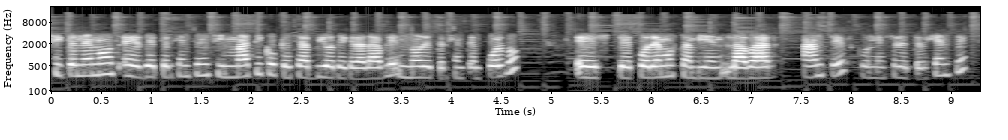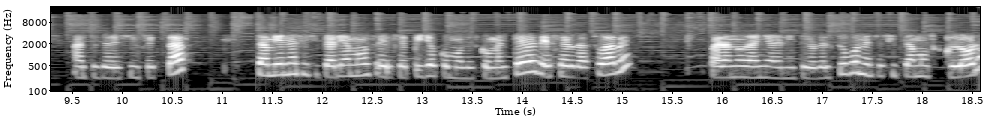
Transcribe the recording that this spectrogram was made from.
si tenemos eh, detergente enzimático que sea biodegradable, no detergente en polvo, este, podemos también lavar antes con ese detergente, antes de desinfectar. También necesitaríamos el cepillo, como les comenté, de cerda suave para no dañar el interior del tubo. Necesitamos cloro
